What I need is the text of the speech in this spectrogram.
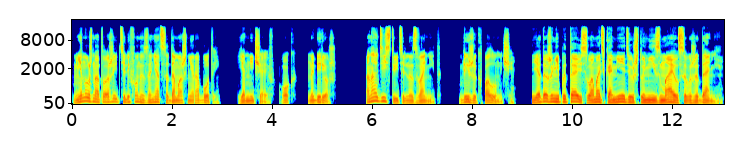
Мне нужно отложить телефон и заняться домашней работой. Ян Нечаев. Ок, наберешь. Она действительно звонит. Ближе к полуночи. Я даже не пытаюсь ломать комедию, что не измаялся в ожидании.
